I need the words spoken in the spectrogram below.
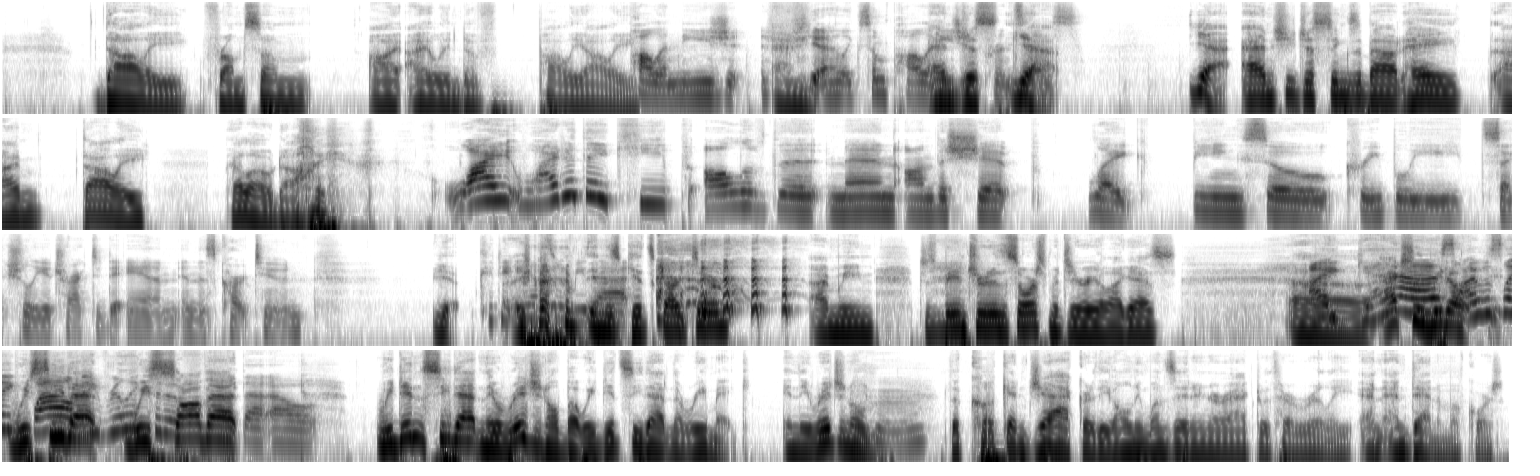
dolly from some I- island of polyolly Polynesian, And- yeah, like some Polynesian just- yeah. princess. yeah and she just sings about hey i'm dolly hello dolly why why did they keep all of the men on the ship like being so creepily sexually attracted to Anne in this cartoon? Yeah. Could you answer me in this kid's cartoon. I mean, just being true to the source material, I guess. Uh, I guess. Actually, we don't. I was like, we wow, see that. they really we saw that. that out. We didn't see that in the original, but we did see that in the remake. In the original, Mm-hmm. the cook and Jack are the only ones that interact with her, really, and and Denham, of course.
